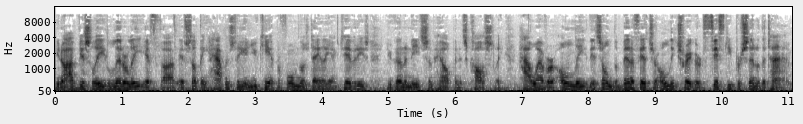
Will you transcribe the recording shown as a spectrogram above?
You know, obviously, literally, if uh, if something happens to you and you can't perform those daily activities, you're going to need some help, and it's costly. However, only it's on the benefits are only triggered 50% of the time.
